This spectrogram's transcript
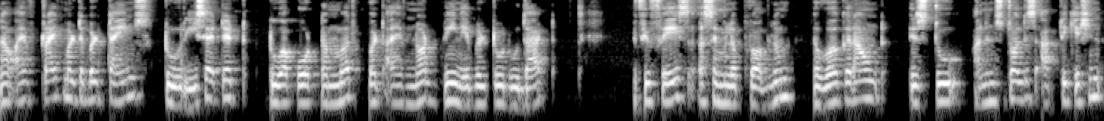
now I have tried multiple times to reset it to a port number but I have not been able to do that if you face a similar problem the workaround is to uninstall this application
